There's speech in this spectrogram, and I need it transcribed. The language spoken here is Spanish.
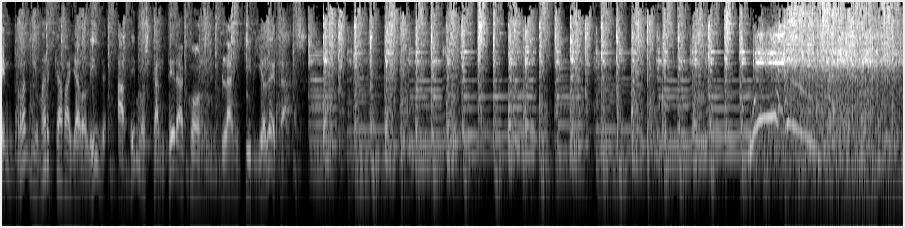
En Radio Marca Valladolid hacemos cantera con Blanquivioletas.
